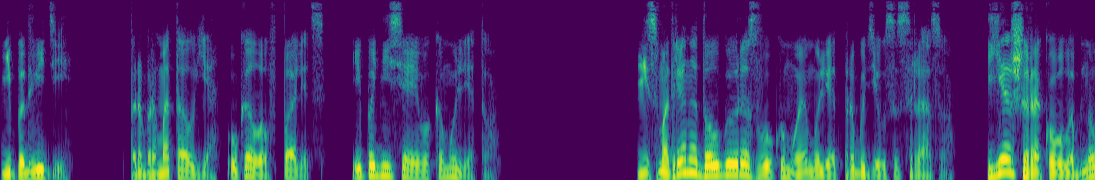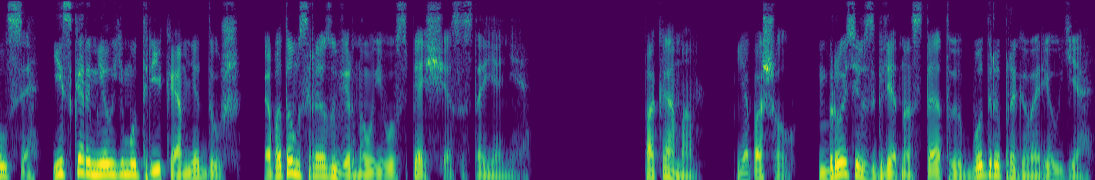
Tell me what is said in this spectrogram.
не подведи», — пробормотал я, уколов палец и поднеся его к амулету. Несмотря на долгую разлуку, мой амулет пробудился сразу. Я широко улыбнулся и скормил ему три камня душ, а потом сразу вернул его в спящее состояние. «Пока, мам. Я пошел». Бросив взгляд на статую, бодро проговорил я.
